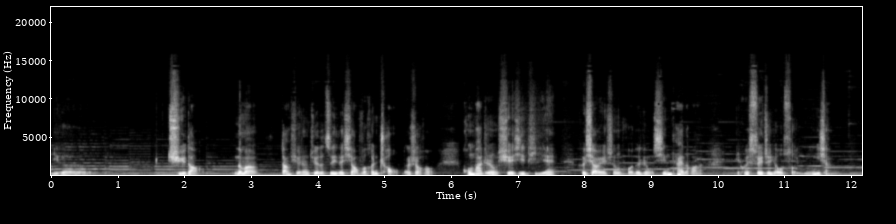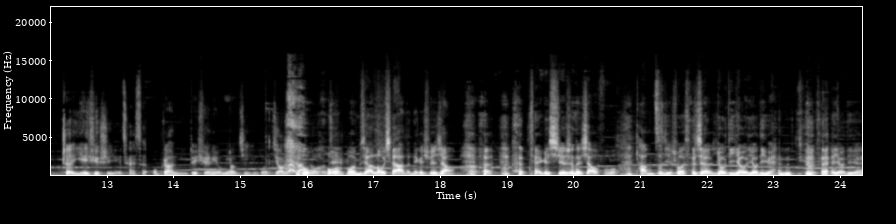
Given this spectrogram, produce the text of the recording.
一个渠道。那么。当学生觉得自己的校服很丑的时候，恐怕这种学习体验和校园生活的这种心态的话，也会随之有所影响。这也许是一个猜测，我不知道你对学生有没有进行过交流。我我我们家楼下的那个学校，那个学生的校服，他们自己说叫邮递邮邮递员，邮递员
